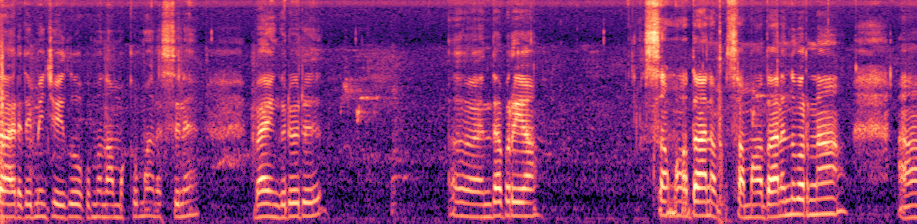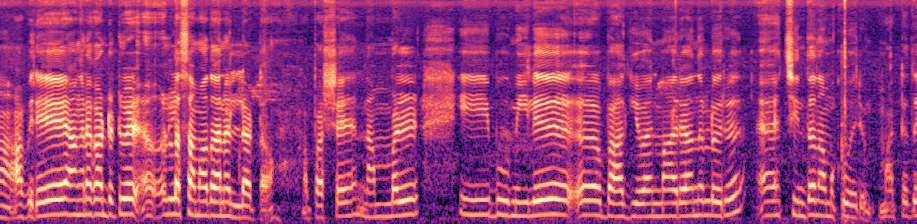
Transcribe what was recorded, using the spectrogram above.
താരതമ്യം ചെയ്ത് നോക്കുമ്പോൾ നമുക്ക് മനസ്സിന് ഭയങ്കര ഒരു എന്താ പറയുക സമാധാനം. സമാധാനം എന്ന് പറഞ്ഞാൽ അവരെ അങ്ങനെ കണ്ടിട്ട് ഉള്ള സമാധാനമല്ല കേട്ടോ പക്ഷേ നമ്മൾ ഈ ഭൂമിയിൽ ഭാഗ്യവാന്മാരാന്നുള്ളൊരു ചിന്ത നമുക്ക് വരും. മറ്റത്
